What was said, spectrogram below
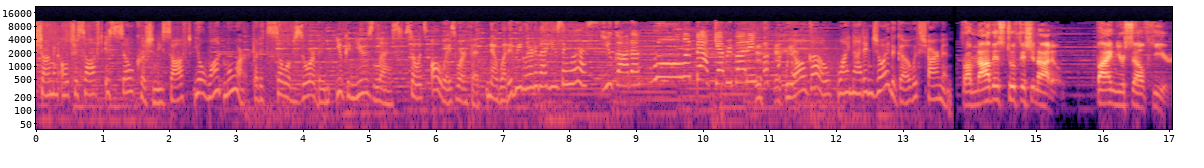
Charmin Ultra Soft is so cushiony soft, you'll want more, but it's so absorbent, you can use less, so it's always worth it. Now, what did we learn about using less? You gotta roll it back, everybody. we all go. Why not enjoy the go with Charmin? From novice to aficionado, find yourself here.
